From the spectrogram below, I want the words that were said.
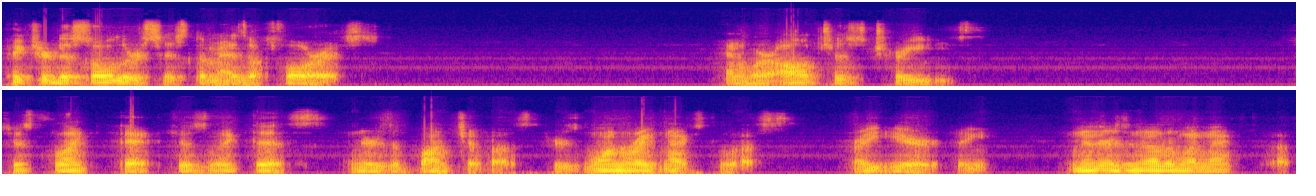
picture the solar system as a forest. And we're all just trees. Just like that, just like this. And there's a bunch of us. There's one right next to us. Right here? And then there's another one next to us.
